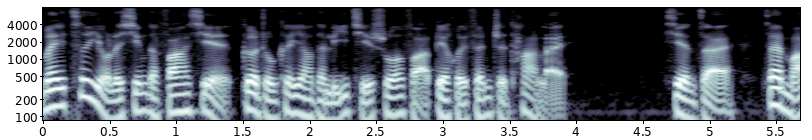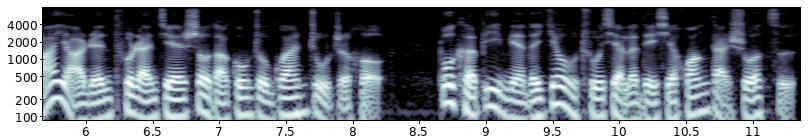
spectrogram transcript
每次有了新的发现，各种各样的离奇说法便会纷至沓来。现在，在玛雅人突然间受到公众关注之后，不可避免的又出现了那些荒诞说辞。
